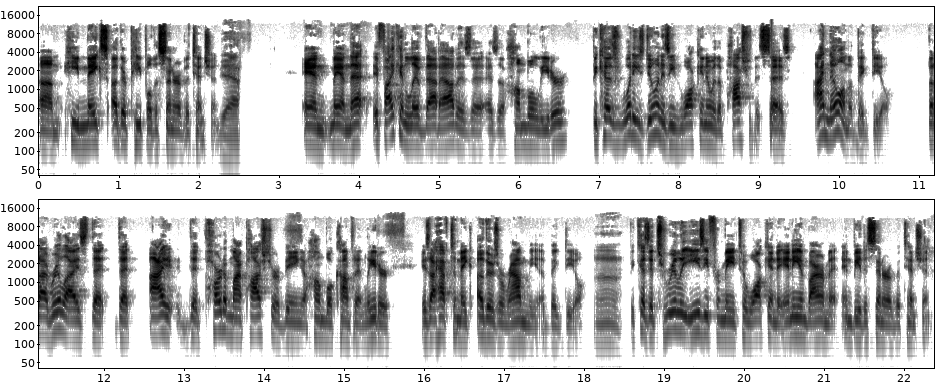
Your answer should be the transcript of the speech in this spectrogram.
um, he makes other people the center of attention. Yeah. And man, that if I can live that out as a as a humble leader, because what he's doing is he's walking in with a posture that says, "I know I'm a big deal, but I realize that that I that part of my posture of being a humble, confident leader is I have to make others around me a big deal Mm. because it's really easy for me to walk into any environment and be the center of attention.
